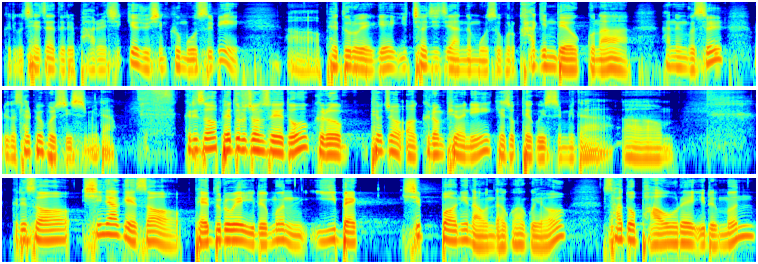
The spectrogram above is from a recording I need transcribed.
그리고 제자들의 발을 씻겨 주신 그 모습이 아, 베드로에게 잊혀지지 않는 모습으로 각인되었구나 하는 것을 우리가 살펴볼 수 있습니다. 그래서 베드로전서에도 그런 표정 어, 그런 표현이 계속되고 있습니다. 음, 그래서 신약에서 베드로의 이름은 210번이 나온다고 하고요. 사도 바울의 이름은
